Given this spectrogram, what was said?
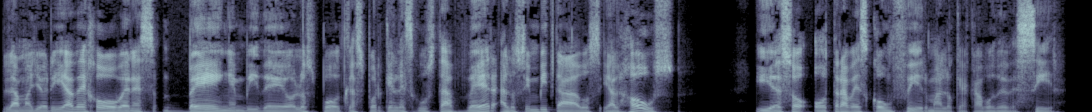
la mayoría de jóvenes ven en video los podcasts porque les gusta ver a los invitados y al host. Y eso otra vez confirma lo que acabo de decir.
